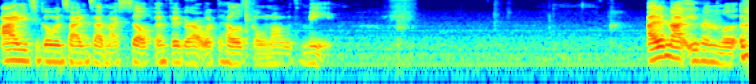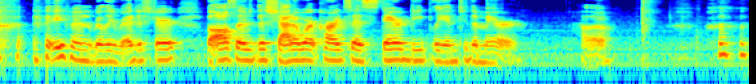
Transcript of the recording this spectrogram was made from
I need to go inside inside myself and figure out what the hell is going on with me. I did not even look, even really register, but also the shadow work card says stare deeply into the mirror. Hello.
